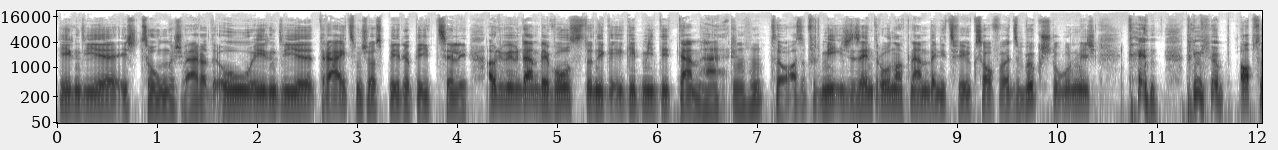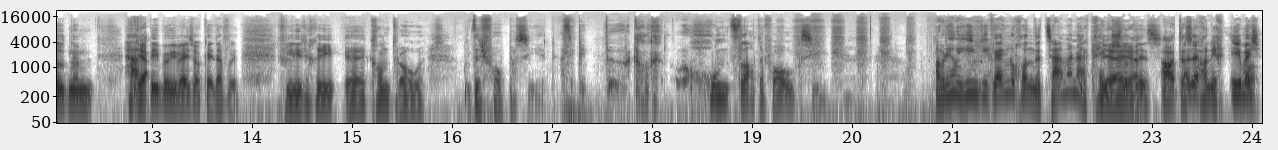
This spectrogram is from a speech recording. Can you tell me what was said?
irgendwie ist die Zunge schwer. Oder, oh, irgendwie dreht es mir schon das Bier ein bisschen. Aber ich bin mir dann bewusst und ich, ich gebe mich nicht dem her. So, also für mich ist es eher unangenehm, wenn ich zu viel gesoffen. Wenn es wirklich Sturm ist, dann bin ich absolut nicht happy, weil ich weiss, okay, da ver verliere ich ein bisschen äh, Kontrolle. Und das ist voll passiert. Also ich bin wirklich hundsladen voll gewesen. Aber ich habe irgendwie noch zusammennehmen. Kennst Ja, du das? Ah, das habe ich immer. Weißt,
